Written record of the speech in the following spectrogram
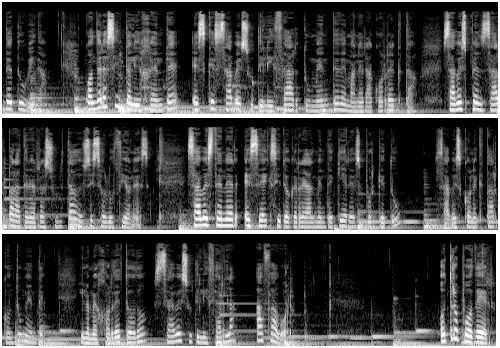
de tu vida. Cuando eres inteligente es que sabes utilizar tu mente de manera correcta, sabes pensar para tener resultados y soluciones, sabes tener ese éxito que realmente quieres porque tú sabes conectar con tu mente y lo mejor de todo, sabes utilizarla a favor. Otro poder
